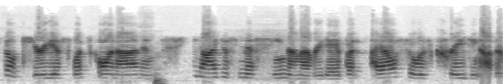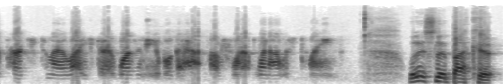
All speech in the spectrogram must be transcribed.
still curious what's going on and. Hmm you know, I just miss seeing them every day, but I also was craving other parts to my life that I wasn't able to have when I was playing. Well, let's look back at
